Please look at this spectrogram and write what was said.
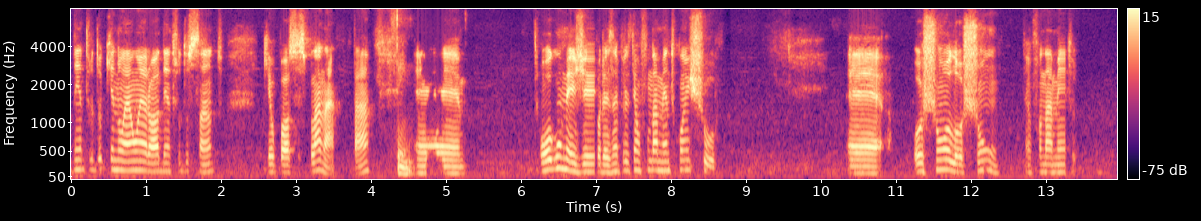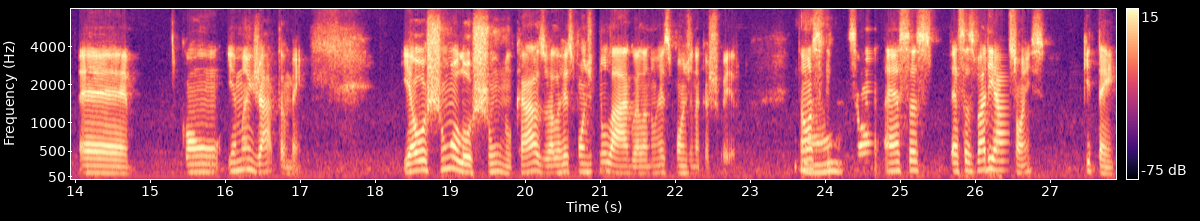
dentro do que não é um herói dentro do santo, que eu posso explanar, tá? Sim. É, o Ogum Meiji, por exemplo, ele tem um fundamento com Exu. É, Oxum Oloxum tem um fundamento é, com Iemanjá também. E a Oxum Oloxum, no caso, ela responde no lago, ela não responde na cachoeira. Então, ah. assim, são essas, essas variações que tem.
